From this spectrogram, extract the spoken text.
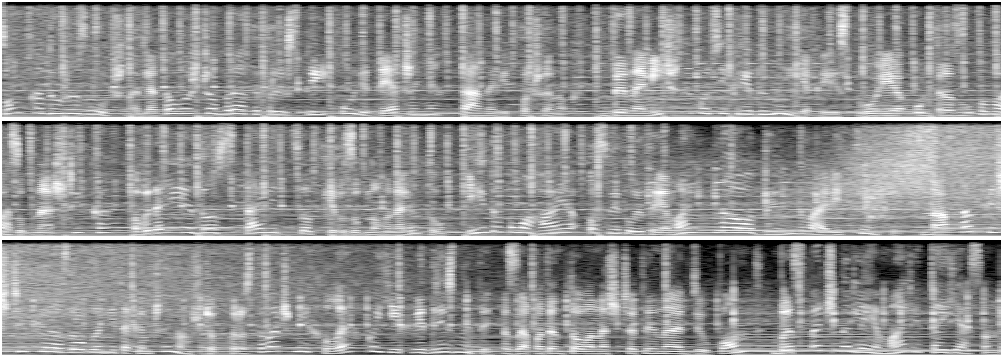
Сумка дуже зручна для того, щоб брати пристрій у відрядження та на відпочинок. Динамічний потік рідини, який створює ультразвукова зубна щітка, видаляє до 100% зубного нальоту і допомагає освітлити емаль на 1-2 відтінки. Насадки щітки розроблені таким чином, щоб користувач міг легко їх відрізнити. Запатентована щетина DuPont безпечна для емалі та ясен,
